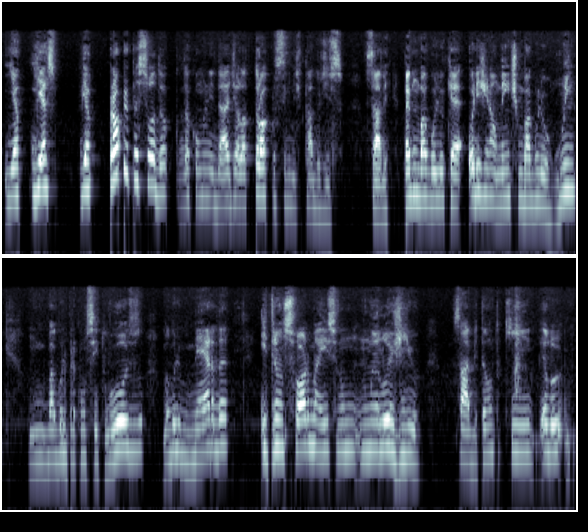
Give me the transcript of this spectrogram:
e a, e, as, e a própria pessoa da, da comunidade ela troca o significado disso, sabe? Pega um bagulho que é originalmente um bagulho ruim, um bagulho preconceituoso, um bagulho merda e transforma isso num, num elogio, sabe? Tanto que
